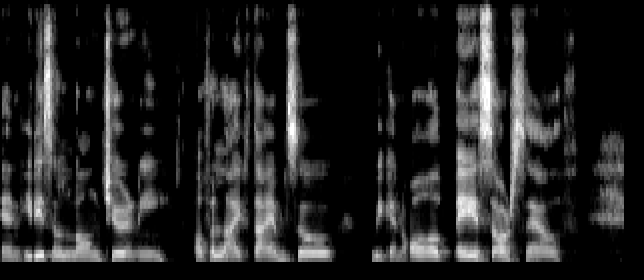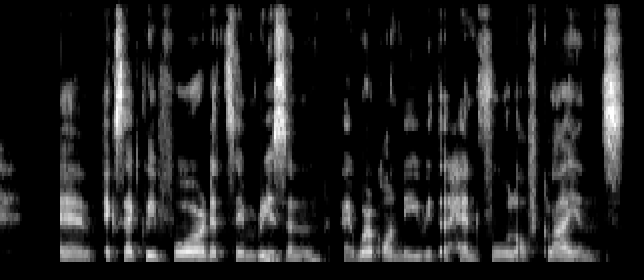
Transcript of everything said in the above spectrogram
And it is a long journey of a lifetime, so we can all pace ourselves. And exactly for that same reason, I work only with a handful of clients.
